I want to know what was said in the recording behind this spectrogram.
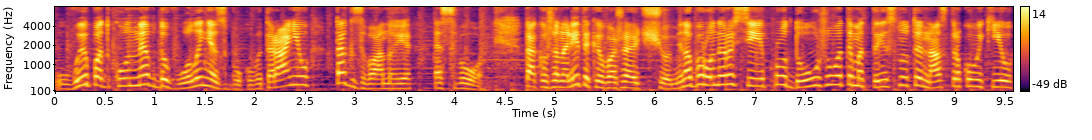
у випадку невдоволення з боку ветеранів так званої СВО. Також аналітики вважають, що Міноборони Росії продовжуватиме тиснути на строковиків,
